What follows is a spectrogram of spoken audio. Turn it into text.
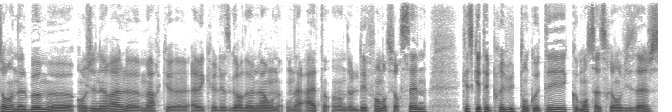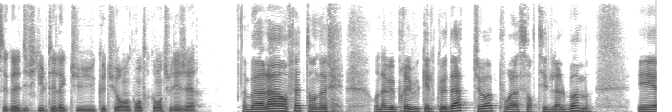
Sort un album euh, en général, euh, Marc, euh, avec Les Gordon, là, on, a hâte hein, de le défendre sur scène. Qu'est-ce qui était prévu de ton côté? Comment ça se réenvisage? C'est quoi les difficultés là, que, tu, rencontres? Comment tu les gères? Bah là, en fait, on avait, on avait prévu quelques dates, tu vois, pour la sortie de l'album. Et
